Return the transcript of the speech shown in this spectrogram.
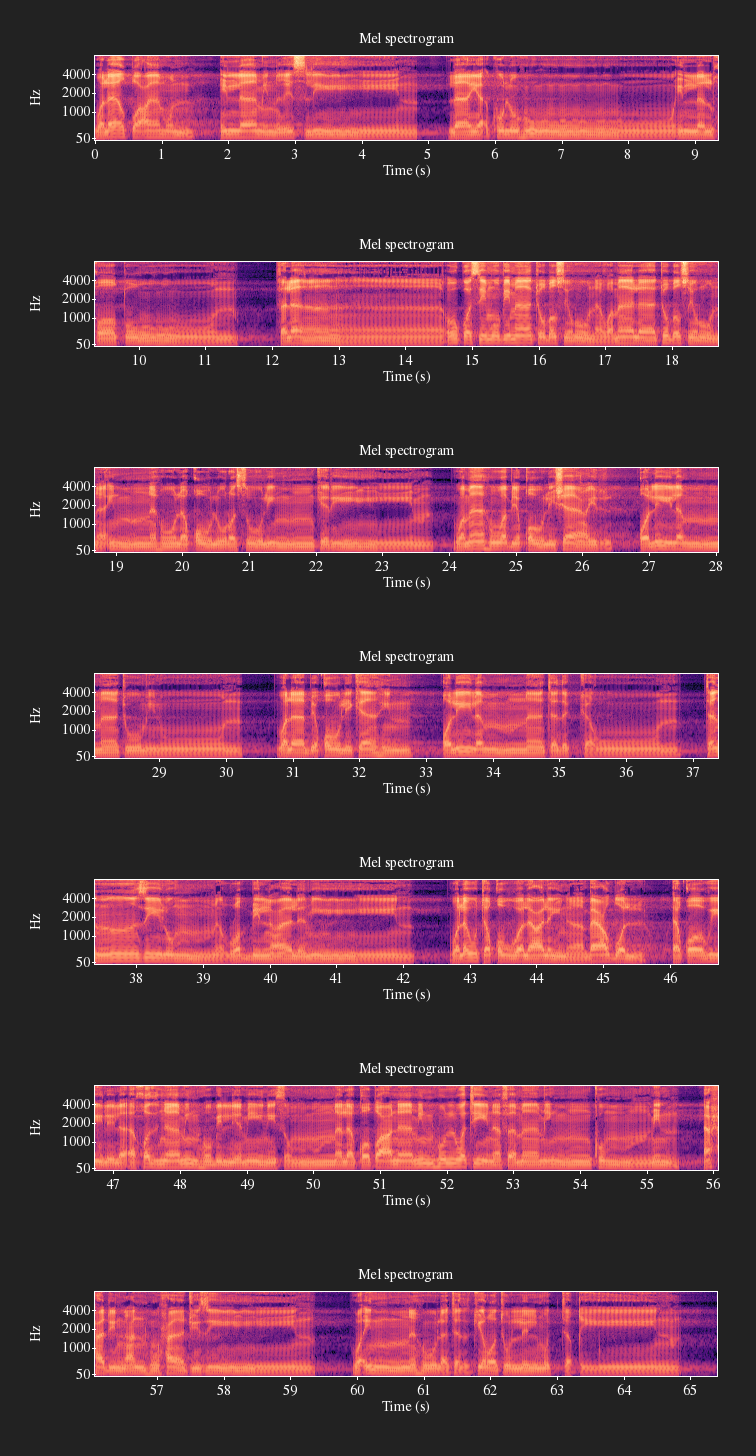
ولا طعام إلا من غسلين لا يأكله إلا الخاطون فلا أقسم بما تبصرون وما لا تبصرون إنه لقول رسول كريم وما هو بقول شاعر قليلا ما تؤمنون ولا بقول كاهن قليلا ما تذكرون. تنزيل من رب العالمين. ولو تقول علينا بعض الأقاويل لأخذنا منه باليمين ثم لقطعنا منه الوتين فما منكم من أحد عنه حاجزين. وإنه لتذكرة للمتقين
